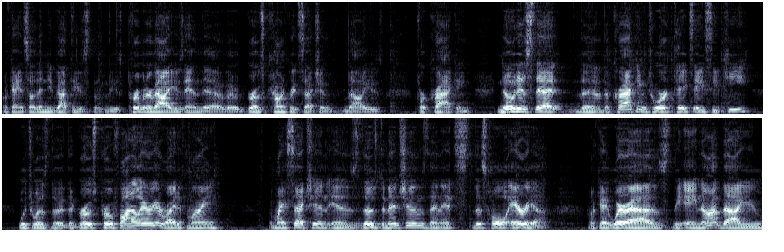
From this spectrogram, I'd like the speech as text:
Okay, and so then you've got these these perimeter values and the, the gross concrete section values for cracking. Notice that the, the cracking torque takes ACP, which was the, the gross profile area, right? If my if my section is those dimensions, then it's this whole area. Okay, whereas the A naught value,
